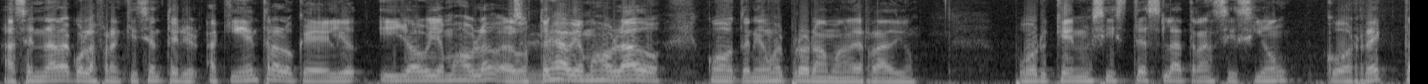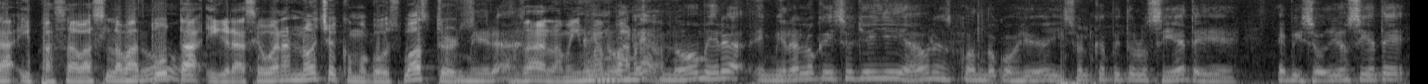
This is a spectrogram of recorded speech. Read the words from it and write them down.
hacer nada con la franquicia anterior. Aquí entra lo que Elliot y yo habíamos hablado, los Sí. tres habíamos hablado cuando teníamos el programa de radio. ¿Por qué no hiciste la transición correcta y pasabas la No. batuta y gracias buenas noches como Ghostbusters? Mira, o sea, la misma eh, no, embarrada. me- no, mira, mira lo que hizo J.J. Abrams cuando cogió, hizo el capítulo 7. eh, episodio 7,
